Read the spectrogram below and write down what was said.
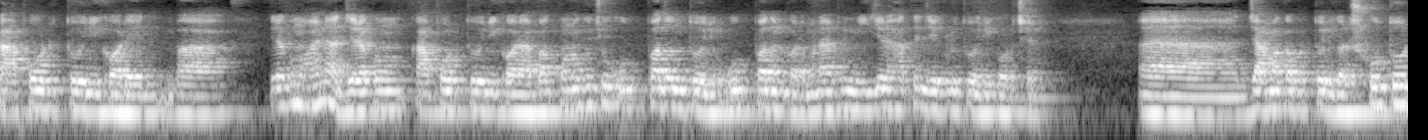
কাপড় তৈরি করেন বা এরকম হয় না, যেরকম কাপড় তৈরি করা বা কোনো কিছু উৎপাদন তৈরি, উৎপাদন করা মানে আপনি নিজের হাতে যেগুলো তৈরি করছেন জামা কাপড় তৈরি করা, সুতোর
